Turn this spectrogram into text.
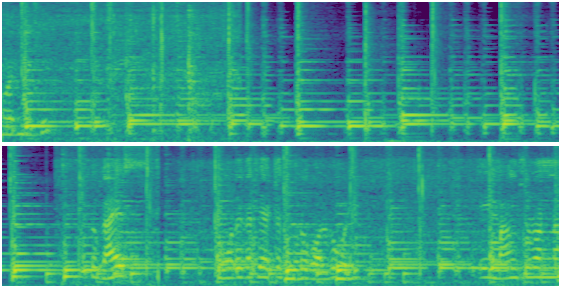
করে দিয়েছি। তো গায়েস তোমাদের কাছে একটা ছোট গল্প করি। এই মাংস রান্না,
